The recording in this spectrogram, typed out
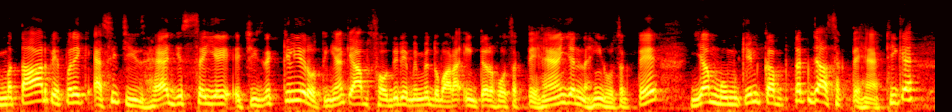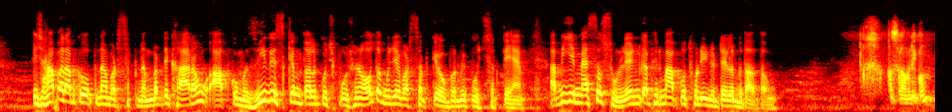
मतार पेपर एक ऐसी चीज़ है जिससे ये चीज़ें क्लियर होती हैं कि आप सऊदी अरबिया में दोबारा इंटर हो सकते हैं या नहीं हो सकते या मुमकिन कब तक जा सकते हैं, ठीक है? यहाँ पर आपको अपना व्हाट्सअप नंबर दिखा रहा हूँ। आपको मजीद इसके मतलब कुछ पूछना हो तो मुझे व्हाट्सअप के ऊपर भी पूछ सकते हैं। अभी ये मैसेज सुन लें इनका फिर मैं आपको थोड़ी डिटेल बताता हूँ। वालेकुम।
